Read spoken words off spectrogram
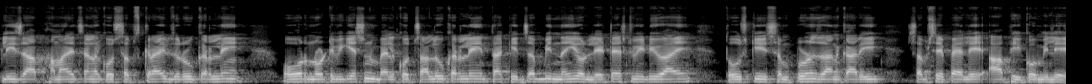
प्लीज़ आप हमारे चैनल को सब्सक्राइब ज़रूर कर लें और नोटिफिकेशन बेल को चालू कर लें ताकि जब भी नई और लेटेस्ट वीडियो आए तो उसकी संपूर्ण जानकारी सबसे पहले आप ही को मिले।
